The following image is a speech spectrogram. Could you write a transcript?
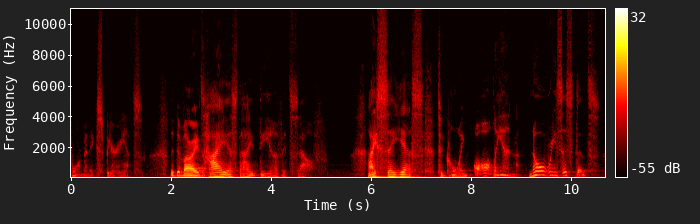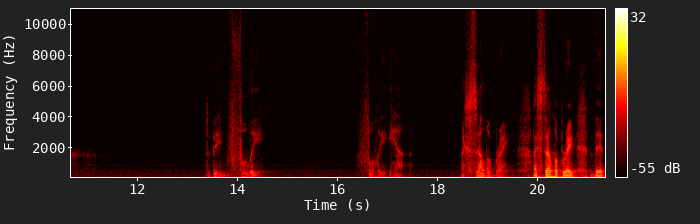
form and experience. The divine's highest idea of itself. I say yes to going all in, no resistance, to being fully, fully in. I celebrate. I celebrate that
